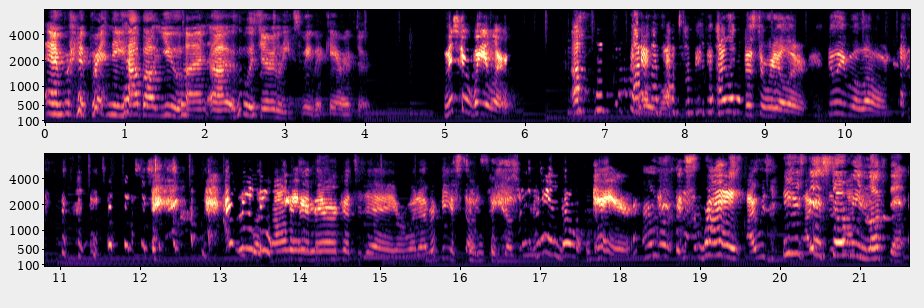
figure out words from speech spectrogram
and Brittany, how about you, hon? Uh, who is your least favorite character? Mr. Wheeler. I love Mr. Wheeler. You leave him alone. I What's really wrong don't with care. America today, or whatever. He used to always say those words. Man, don't care. right. I was He's I was just just so reluctant.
